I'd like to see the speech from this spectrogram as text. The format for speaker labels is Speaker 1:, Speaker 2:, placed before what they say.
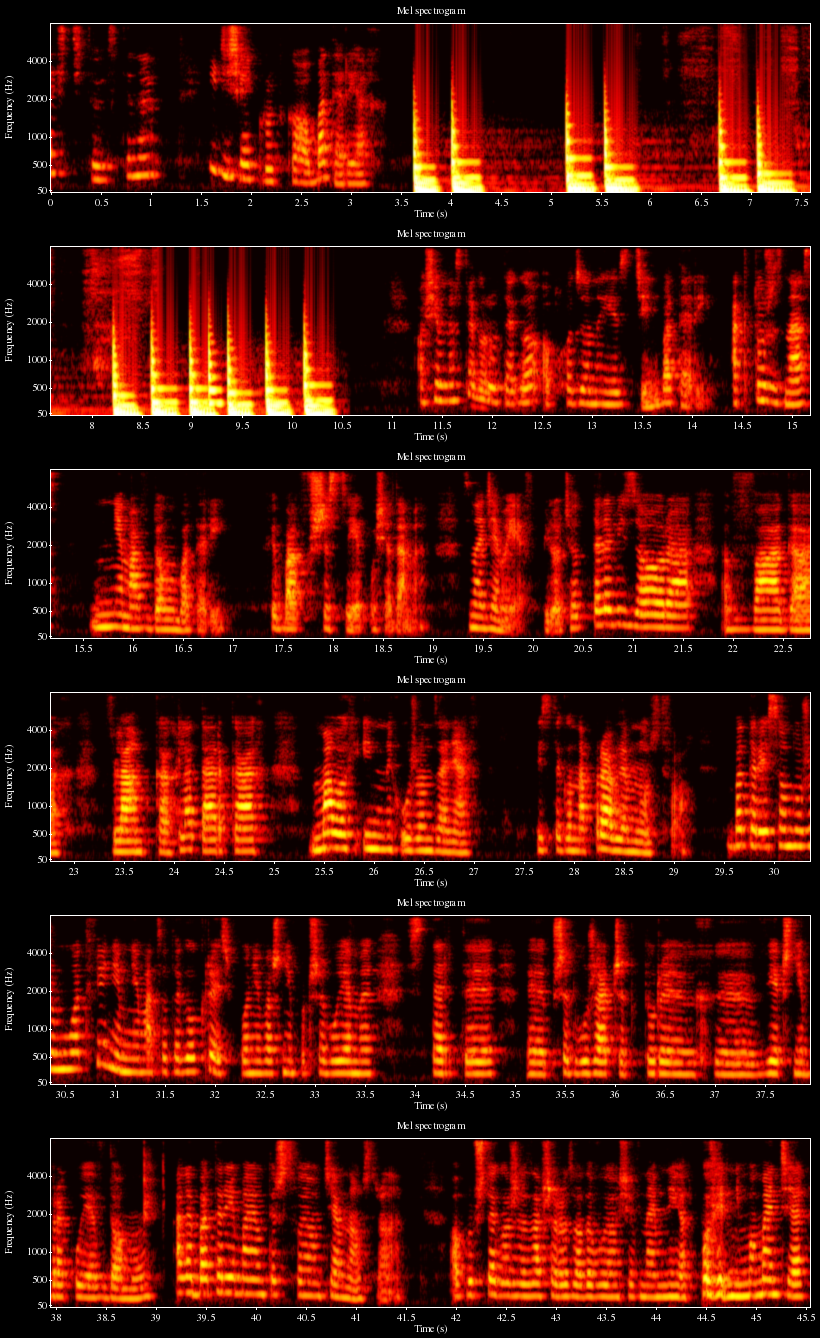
Speaker 1: Cześć, tu Justyna i dzisiaj krótko o bateriach. Osiemnastego lutego obchodzony jest Dzień Baterii. A któż z nas nie ma w domu baterii? Chyba wszyscy je posiadamy. Znajdziemy je w pilocie od telewizora, w wagach, w lampkach, latarkach, małych innych urządzeniach. Jest tego naprawdę mnóstwo. Baterie są dużym ułatwieniem, nie ma co tego kryć, ponieważ nie potrzebujemy sterty y, przedłużaczy, których y, wiecznie brakuje w domu. Ale baterie mają też swoją ciemną stronę. Oprócz tego, że zawsze rozładowują się w najmniej odpowiednim momencie,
